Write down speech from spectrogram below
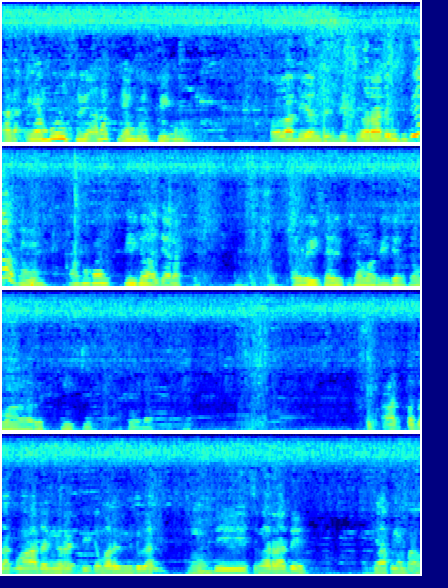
anak yang bungsu anak yang bungsu sekolah dia di, di Sengaraden situ ya? hmm. aku kan tiga aja anakku Rizal itu sama Rizal sama Rizky itu sekolah Atas aku ada ngeret di kemarin itu kan? hmm. Di Sengaraden. siapa yang bawa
